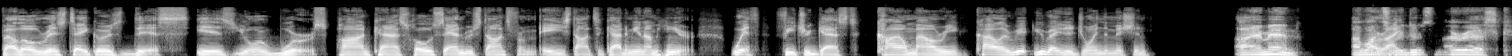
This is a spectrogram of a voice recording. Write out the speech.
Fellow risk takers, this is your worst podcast host, Andrew Stotz from A Stotz Academy, and I'm here with featured guest Kyle Mowery. Kyle, are you ready to join the mission? I am in. I want right. to reduce my risk.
